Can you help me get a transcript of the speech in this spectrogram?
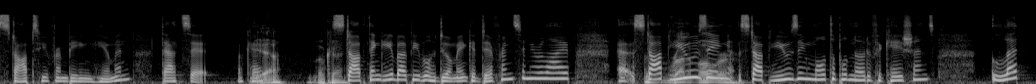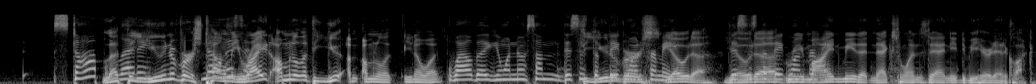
stops you from being human? That's it okay? Yeah. Okay. Stop thinking about people who don't make a difference in your life. Uh, stop run using over. stop using multiple notifications. Let stop Let the universe No, tell me, right? I'm gonna let the u- I'm, I'm gonna let you know what. Wow, but you want to know something? This is the the, big one for me. Yoda, This Yoda, is the big one for remind me. me that next Wednesday I need to be here at eight o'clock.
